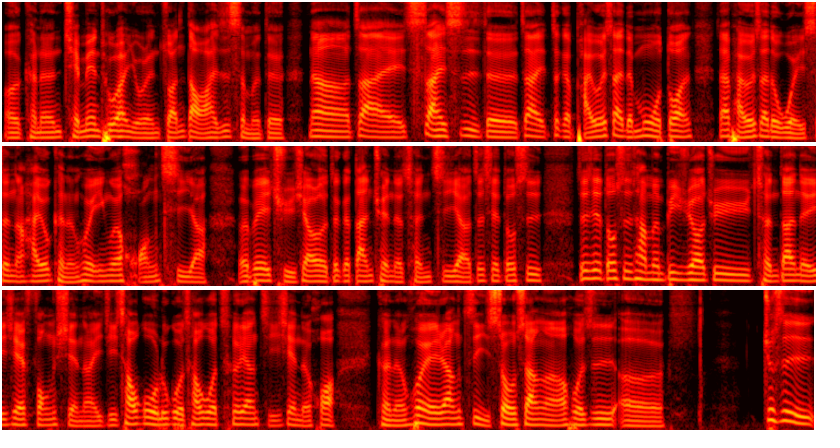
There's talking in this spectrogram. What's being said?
呃，可能前面突然有人转倒还是什么的，那在赛事的在这个排位赛的末端，在排位赛的尾声呢，还有可能会因为黄旗啊而被取消了这个单圈的成绩啊，这些都是这些都是他们必须要去承担的一些风险啊，以及超过如果超过车辆极限的话，可能会让自己受伤啊，或者是呃，就是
